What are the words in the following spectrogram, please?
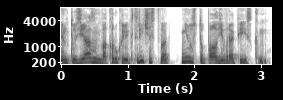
энтузиазм вокруг электричества не уступал европейскому.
